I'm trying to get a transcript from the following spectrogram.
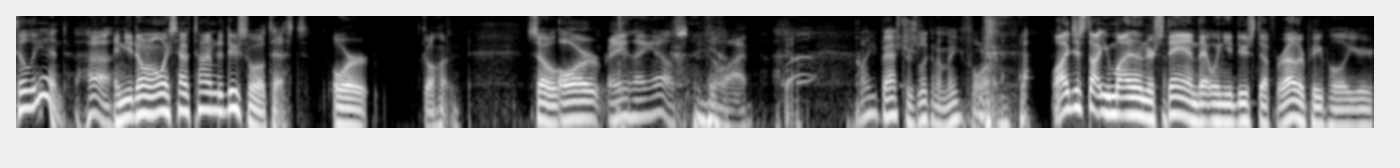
till the end, huh. and you don't always have time to do soil tests or go hunting. So, Or anything else in your life. Why are you bastards looking at me for? well, I just thought you might understand that when you do stuff for other people, your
